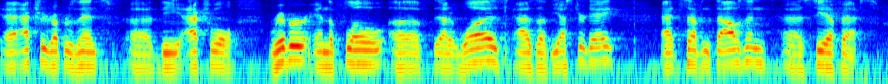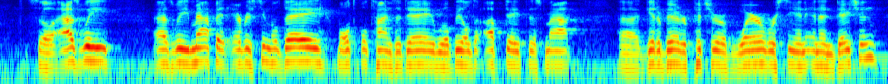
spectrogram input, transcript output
uh, actually represents uh, the actual river and the flow of that it was as of yesterday at 7,000 uh, CFS. So as we, as we map it every single day, multiple times a day, we'll be able to update this map, uh, get a better picture of where we're seeing inundation,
